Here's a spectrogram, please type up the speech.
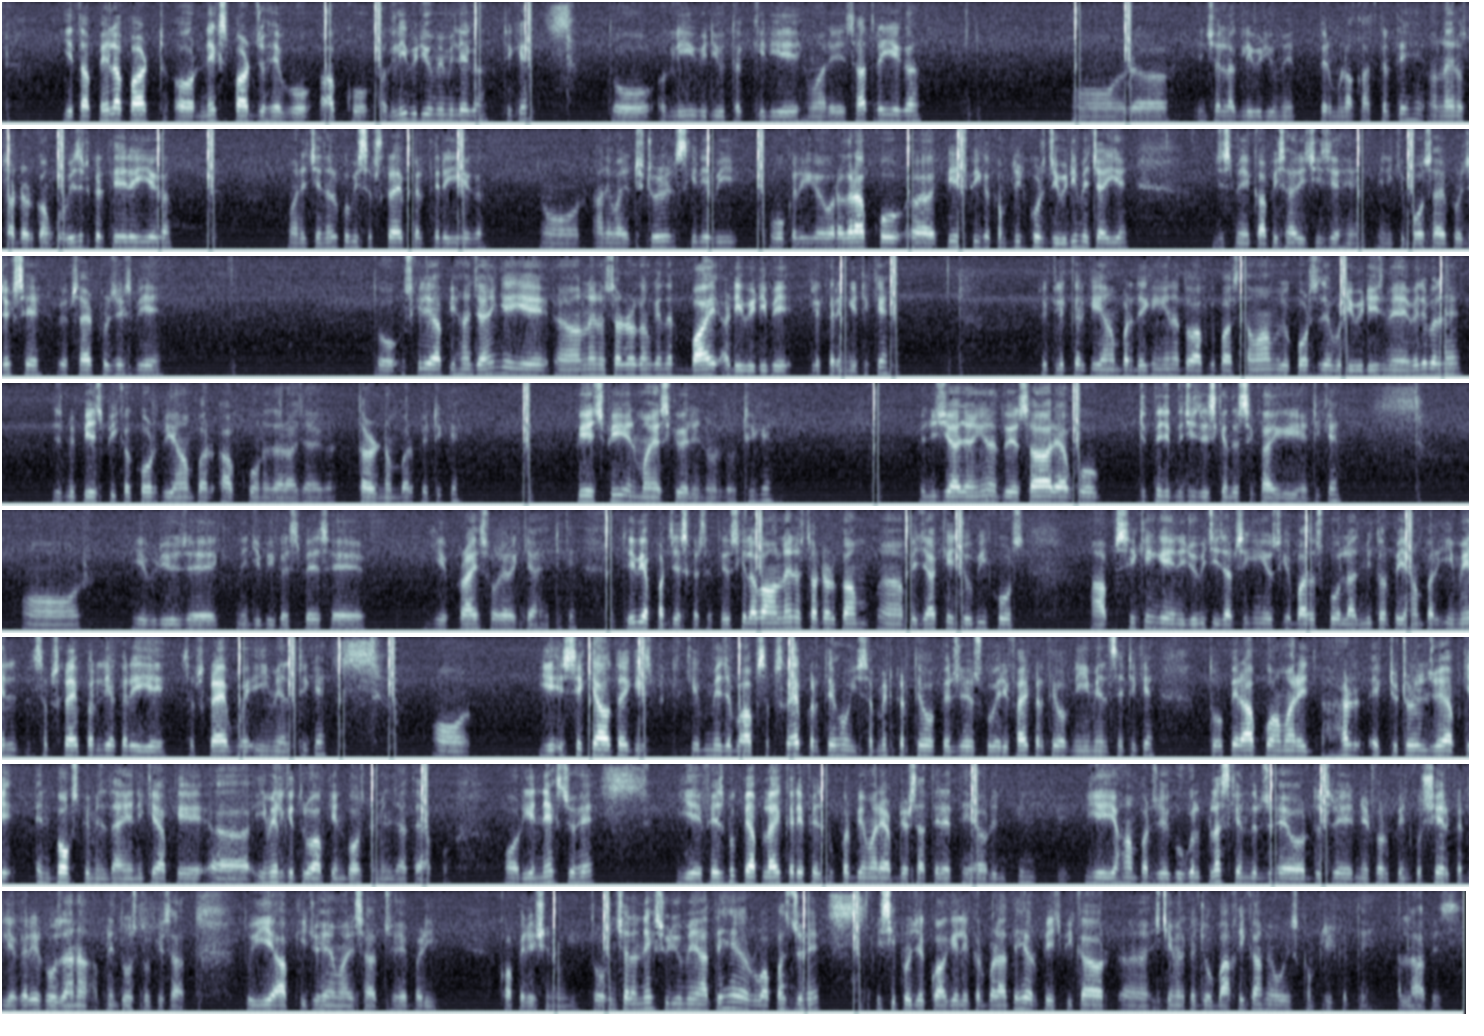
ये था पहला पार्ट और नेक्स्ट पार्ट जो है वो आपको अगली वीडियो में मिलेगा। ठीक है? तो अगली वीडियो तक के लिए हमारे साथ रहिएगा। और इंशाल्लाह अगली वीडियो में फिर मुलाकात करते हैं। ऑनलाइन उस्ताद डॉट कॉम को विज़िट करते रहिएगा। हमारे चैनल को भी सब्सक्राइब करते रहिएगा। और आने वाले ट्यूटोरियल्स के लिए भी वो करिएगा। और अगर आपको पी का कंप्लीट कोर्स डीवीडी में चाहिए, जिसमें काफ़ी सारी चीज़ें हैं, यानी कि बहुत सारे प्रोजेक्ट्स है वेबसाइट प्रोजेक्ट्स भी है तो उसके लिए आप यहाँ जाएँगे। ये ऑनलाइन उस्ताद डॉट कॉम के अंदर बाय अ डी पे क्लिक करेंगे, ठीक है? फिर क्लिक करके यहाँ पर देखेंगे ना तो आपके पास तमाम जो कोर्सेज है, वो डीवीडीज में अवेलेबल हैं, जिसमें पीएचपी का कोर्स भी यहाँ पर आपको नज़र आ जाएगा थर्ड नंबर पे, ठीक है? PHP and my S Q L in Urdu ठीक है? फिर नीचे आ जाएँगे ना तो ये सारे आपको जितनी जितनी चीज़ें इसके अंदर सिखाई गई है, ठीक है? और ये वीडियोज़ है, कितने जीबी का स्पेस है, ये प्राइस वगैरह क्या है, ठीक है? तो ये भी आप परचेस कर सकते हैं। उसके अलावा ऑनलाइन उस्ताद डॉट कॉम पर जाके जो भी कोर्स आप सीखेंगे, यानी जो भी चीज़ आप सीखेंगे, उसके बाद उसको लाजमी तौर पे यहाँ पर ईमेल सब्सक्राइब कर लिया करें, ये सब्सक्राइब हुए ईमेल, ठीक है? और ये इससे क्या होता है कि कि में जब आप सब्सक्राइब करते हो, ये सबमिट करते हो, फिर जो है उसको वेरीफाई करते हो अपनी ईमेल से, ठीक है? तो फिर आपको हमारे हर एक ट्यूटोरियल जो है आपके इनबॉक्स पे मिलता है, यानी कि आपके ईमेल के थ्रू आपके इनबॉक्स पे मिल जाता है आपको। और ये नेक्स्ट जो है ये फेसबुक पे अप्लाई करिए। फेसबुक पर भी हमारे अपडेट्स आते रहते हैं और इन, इन ये यहाँ पर जो है गूगल प्लस के अंदर जो है और दूसरे नेटवर्क पे इनको शेयर कर लिया करें रोज़ाना अपने दोस्तों के साथ। तो ये आपकी जो है हमारे साथ जो है बड़ी कॉपरेशन होगी। तो इंशाल्लाह नेक्स्ट वीडियो में आते हैं और वापस जो है इसी प्रोजेक्ट को आगे लेकर बढ़ाते हैं और पेज का और एच का जो बाकी काम है वो इस कंप्लीट करते हैं। अल्लाह हाफिज़।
